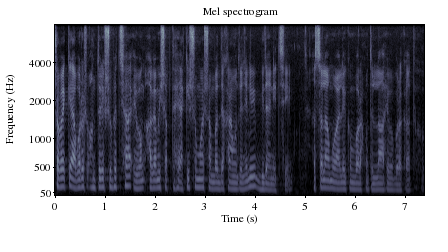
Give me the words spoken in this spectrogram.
সবাইকে আবারও আন্তরিক শুভেচ্ছা এবং আগামী সপ্তাহে একই সময় সংবাদ দেখার আমন্ত্রণ জানিয়ে বিদায় নিচ্ছি। আসসালামু আলাইকুম বরহমতুল্লাহ বরকাতহ।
